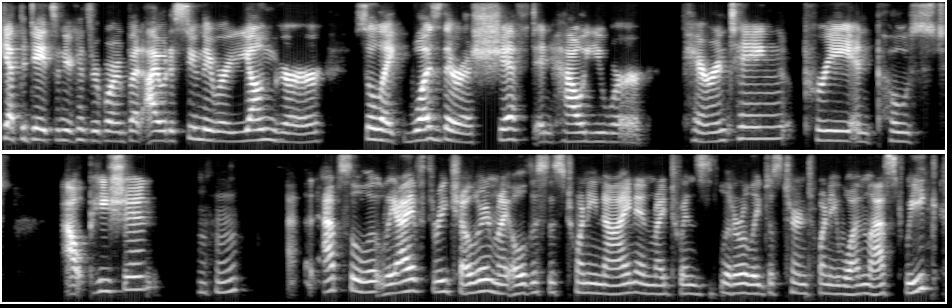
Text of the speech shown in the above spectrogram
get the dates when your kids were born, but I would assume they were younger. So, like, was there a shift in how you were parenting pre and post outpatient? Mm-hmm. Absolutely. I have three children. My oldest is 29, and my twins literally just turned 21 last week,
